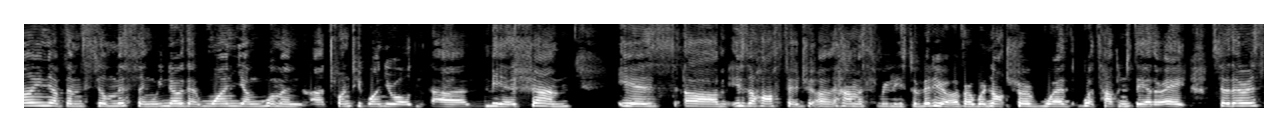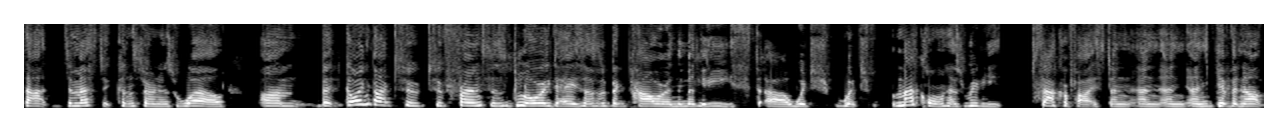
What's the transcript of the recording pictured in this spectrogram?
nine of them still missing. We know that one young woman, 21 year old uh, Mia Shem, is um, is a hostage. Uh, Hamas released a video of her. We're not sure where, what's happened to the other eight. So there is that domestic concern as well. Um, but going back to, to France's glory days as a big power in the Middle East, uh, which which Macron has really sacrificed and, and, and, and given up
